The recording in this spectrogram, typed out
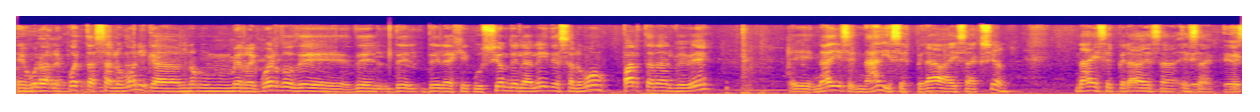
Es una respuesta salomónica. me recuerdo de, de la ejecución de la ley de Salomón. Partan al bebé eh, nadie, se, nadie se esperaba esa acción. Nadie se esperaba esa, esa, eh,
